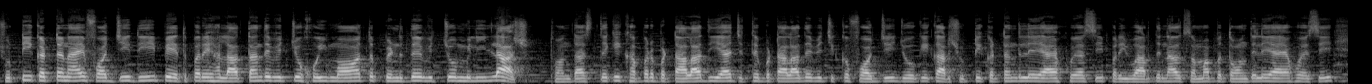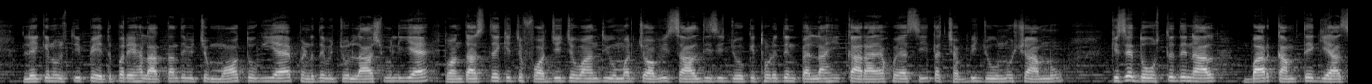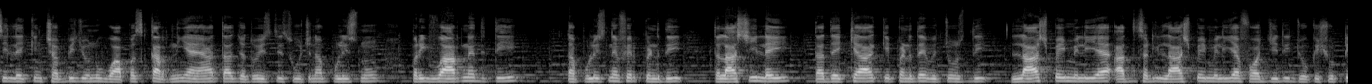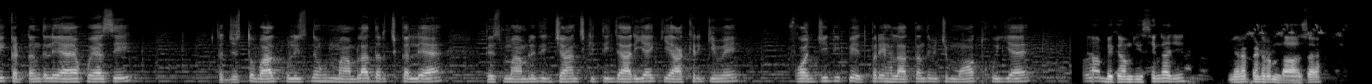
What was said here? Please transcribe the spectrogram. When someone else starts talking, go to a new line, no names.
ਛੁੱਟੀ ਕੱਟਣ ਆਏ ਫੌਜੀ ਦੀ ਭੇਤ ਭਰੇ ਹਾਲਾਤਾਂ ਦੇ ਵਿੱਚੋਂ ਹੋਈ ਮੌਤ ਪਿੰਡ ਦੇ ਵਿੱਚੋਂ ਮਿਲੀ ਲਾਸ਼। ਤੁਹਾਨੂੰ ਦੱਸਦੇ ਕਿ ਖਬਰ ਬਟਾਲਾ ਦੀ ਹੈ, ਜਿੱਥੇ ਬਟਾਲਾ ਦੇ ਵਿੱਚ ਇੱਕ ਫੌਜੀ ਜੋ ਕਿ ਘਰ ਛੁੱਟੀ ਕੱਟਣ ਦੇ ਲਈ ਆਇਆ ਹੋਇਆ ਸੀ, ਪਰਿਵਾਰ ਦੇ ਨਾਲ ਸਮਾਂ ਬਿਤਾਉਣ ਦੇ ਲਈ ਆਇਆ ਹੋਇਆ ਸੀ, ਲੇਕਿਨ ਉਸ ਦੀ ਭੇਤ ਭਰੇ ਹਾਲਾਤਾਂ ਦੇ ਵਿੱਚ ਮੌਤ ਹੋ ਗਈ ਹੈ, ਪਿੰਡ ਦੇ ਵਿੱਚੋਂ ਲਾਸ਼ ਮਿਲੀ ਹੈ। ਤੁਹਾਨੂੰ ਦੱਸਦੇ ਕਿ ਚ ਫੌਜੀ ਜਵਾਨ ਦੀ ਉਮਰ 24 ਸਾਲ ਦੀ ਸੀ, ਜੋ ਕਿ ਥੋੜੇ ਦਿਨ ਪਹਿਲਾਂ ਹੀ ਘਰ ਆਇਆ ਹੋਇਆ ਸੀ, ਤਾਂ 26 ਜੂਨ ਨੂੰ ਸ਼ਾਮ ਨੂੰ ਕਿਸੇ ਦੋਸਤ ਦੇ ਨਾਲ ਬਾਹਰ ਕੰਮ ਤੇ ਗਿਆ ਸੀ, ਲੇਕਿਨ 26 ਜੂਨ ਨੂੰ ਵਾਪਸ ਘਰ ਨਹੀਂ ਆਇਆ ਤਾਂ ਜਦੋਂ ਇਸ ਦੀ ਸੂਚਨਾ ਪੁਲਿਸ ਨੂੰ ਪਰਿਵਾਰ ਨੇ ਦਿੱਤੀ ਤਾਂ ਪੁਲਿਸ ਨੇ ਫਿਰ ਪਿੰਡ ਦੀ ਤਲਾਸ਼ੀ ਲਈ ਤਾਂ ਦੇਖਿਆ ਕਿ ਪਿੰਡ ਦੇ ਵਿੱਚ ਉਸ ਦੀ ਲਾਸ਼ ਪਈ ਮਿਲੀ ਹੈ, ਅੱਧ ਸੜੀ ਲਾਸ਼ ਪਈ ਮਿਲੀ ਹੈ ਫੌਜੀ ਦੀ ਜੋ ਕਿ ਛੁੱਟੀ ਕੱਟਣ ਦੇ ਲਈ ਆਇਆ ਹੋਇਆ ਸੀ। ਤਾਂ ਜਿਸ ਤੋਂ ਬਾਅਦ ਪੁਲਿਸ ਨੇ ਹੁਣ ਮਾਮਲਾ ਦਰਜ ਕਰ ਲਿਆ ਹੈ ਤੇ ਇਸ ਮਾਮਲੇ ਦੀ ਜਾਂਚ ਕੀਤੀ ਜਾ ਰਹੀ ਹੈ ਕਿ ਆਖਿਰ ਕਿਵੇਂ ਫੌਜੀ ਦੀ ਭੇਤਭਰੇ ਹਾਲਾਤਾਂ ਦੇ ਵਿੱਚ ਮੌਤ ਹੋਈ ਹੈ।
ਨਾਮ ਬਿਕਰਮਜੀਤ ਸਿੰਘ ਆ ਜੀ। ਮੇਰਾ ਪਿੰਡ ਰਮਦਾਸ ਹੈ।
